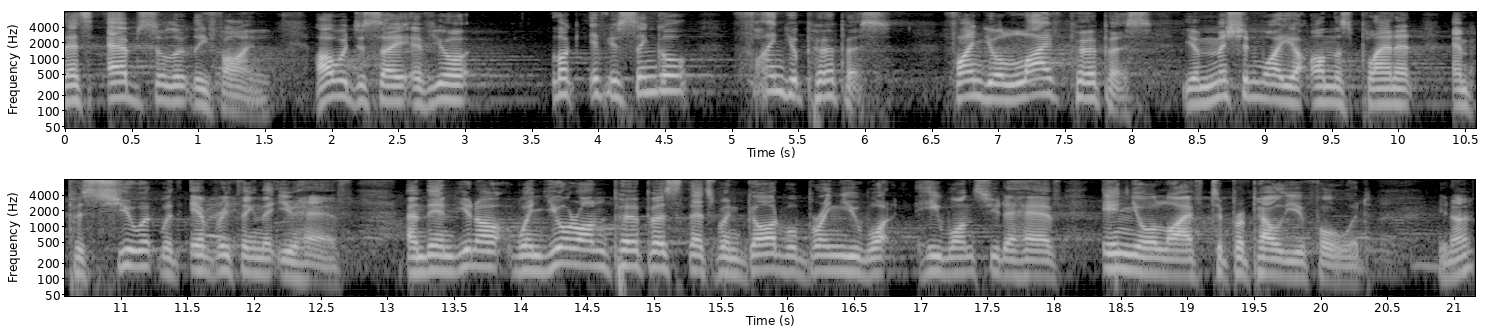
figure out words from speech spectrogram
That's absolutely fine. I would just say if you're, look, if you're single, find your purpose. Find your life purpose, your mission while you're on this planet, and pursue it with everything that you have. And then, you know, when you're on purpose, that's when God will bring you what He wants you to have in your life to propel you forward. You know?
